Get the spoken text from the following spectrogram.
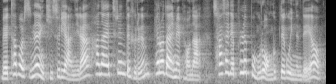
메타버스는 기술이 아니라 하나의 트렌드 흐름, 패러다임의 변화, 차세대 플랫폼으로 언급되고 있는데요.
